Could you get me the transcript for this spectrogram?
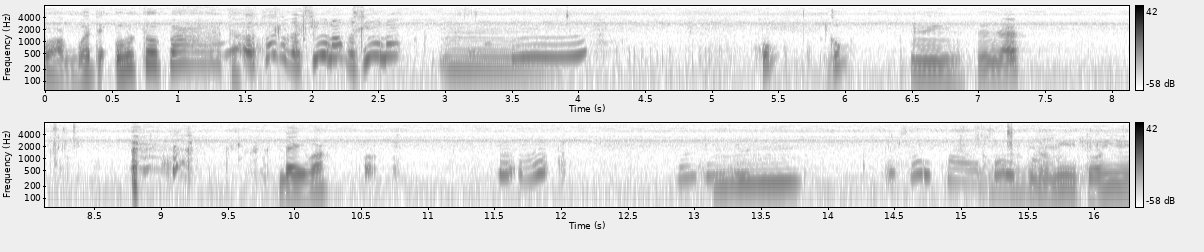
ออกบ่แต่โอ้ตัวปลาตัวเออถ้าก็สิวเนาะบ่สิวเนาะอืมคุบคุบ อืมเห็นไหมได้ปะอืมส้นปลาส้นปพี่ลาน้องมีตัวใหญ่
